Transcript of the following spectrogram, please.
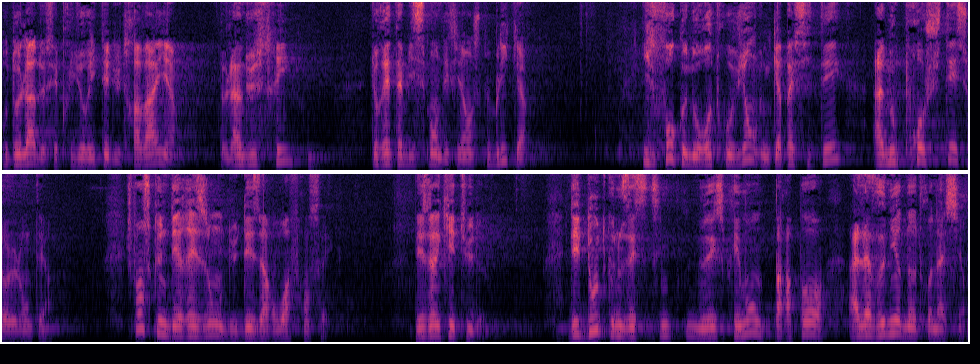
au-delà de ces priorités du travail, de l'industrie, du rétablissement des finances publiques, il faut que nous retrouvions une capacité à nous projeter sur le long terme. Je pense qu'une des raisons du désarroi français, des inquiétudes, des doutes que nous, exprimons par rapport à l'avenir de notre nation,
